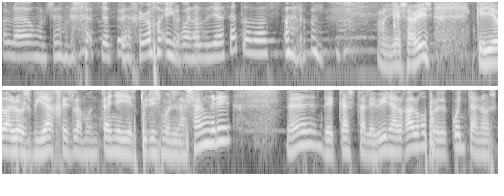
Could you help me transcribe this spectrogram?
Hola, muchas gracias Sergio y buenos días a todos. Bueno, ya sabéis que lleva los viajes, la montaña y el turismo en la sangre, ¿eh? de Casta Levina al Galgo, porque cuéntanos,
